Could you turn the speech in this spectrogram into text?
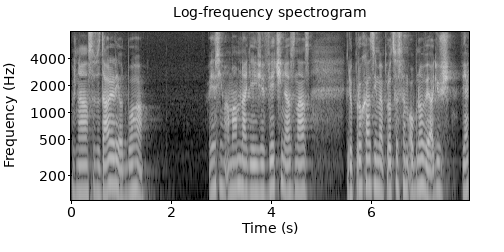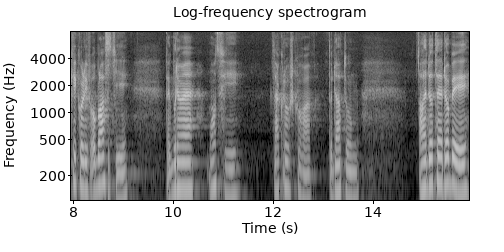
možná se vzdálili od Boha. Věřím a mám naději, že většina z nás, kdo procházíme procesem obnovy, ať už v jakékoliv oblasti, tak budeme moci zakroužkovat to datum. Ale do té doby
